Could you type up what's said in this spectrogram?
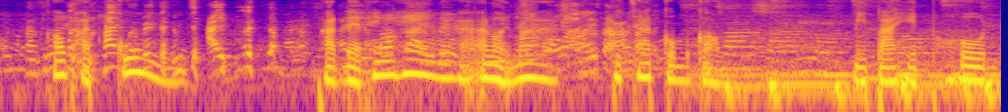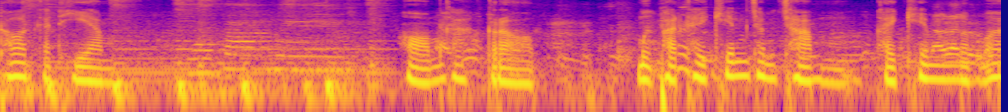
ๆข้าวผัดกุ้ง ผัดแบบแห้งๆนะคะ อร่อยมากรสชาติกลมกล่อม มีปลาเห็ดโคนทอดกระเทียม หอมค่ะ กรอบหมึกผัดไข่เค็มช่ำๆไข่เค็มแบบว่า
